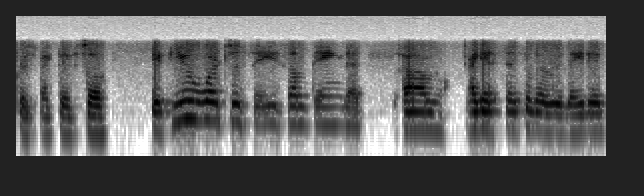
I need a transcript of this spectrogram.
perspective. So if you were to say something that's um, I guess secular related,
